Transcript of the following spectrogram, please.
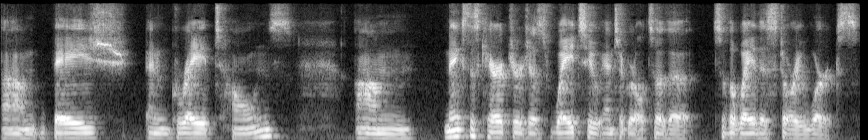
um, beige and gray tones um, makes this character just way too integral to the to the way this story works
